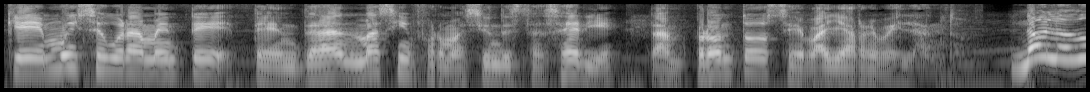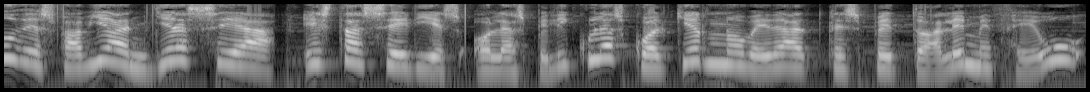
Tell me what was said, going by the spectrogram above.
que muy seguramente tendrán más información de esta serie tan pronto se vaya revelando. No lo dudes, Fabián, ya sea estas series o las películas, cualquier novedad respecto al MCU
